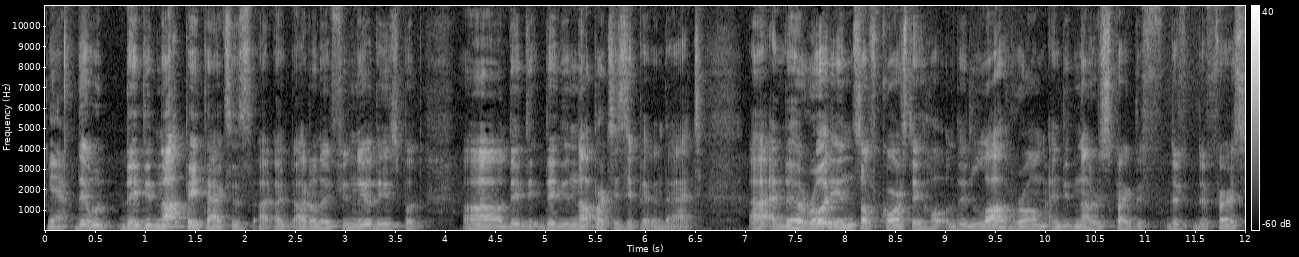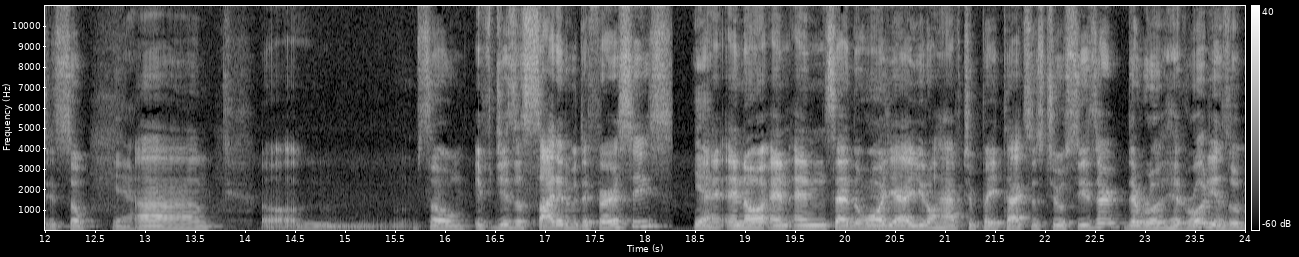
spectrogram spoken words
Yeah. They would they did not pay taxes. I, I, I don't know if you knew this, but uh, they did, they did not participate in that. Uh, and the Herodians, of course, they they love Rome and did not respect the the, the Pharisees. So Yeah. um, um, so if Jesus sided with the Pharisees, Yeah. and, and and and said, "Well, yeah, you don't have to pay taxes to Caesar." The Herodians will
